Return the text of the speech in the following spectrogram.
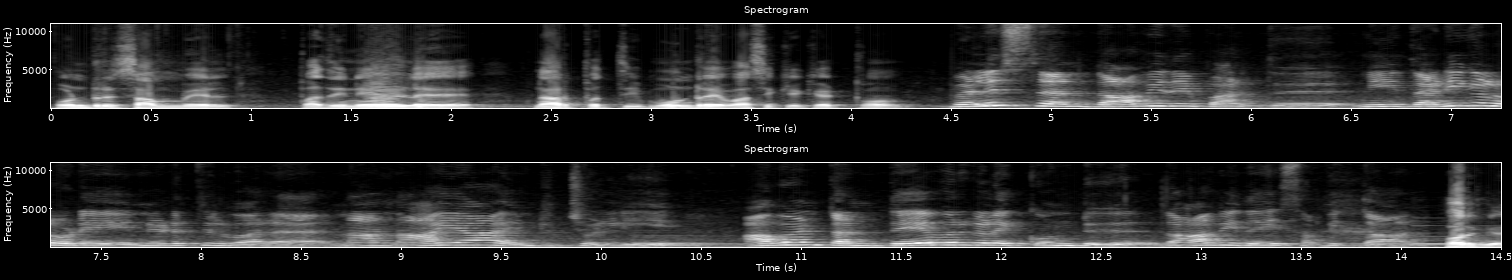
ஒன்று சமையல் பதினேழு நாற்பத்தி மூன்றை வாசிக்க கேட்போம். பெலிஸ்தன் தாவீதை பார்த்து நீ தடிகளோட என்னிடத்தில் வர நான் நாயா? என்று சொல்லி அவன் தன் தேவர்களை கொண்டு தாவீதை சபித்தான். பாருங்க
